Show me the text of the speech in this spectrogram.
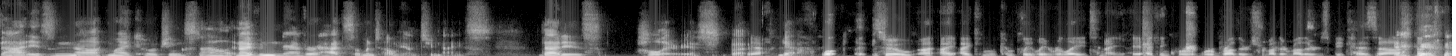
that is not my coaching style, and I've never had someone tell me I'm too nice. That is hilarious. But yeah, yeah. Well, so I, I can completely relate, and I I think we're we're brothers from other mothers because uh,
